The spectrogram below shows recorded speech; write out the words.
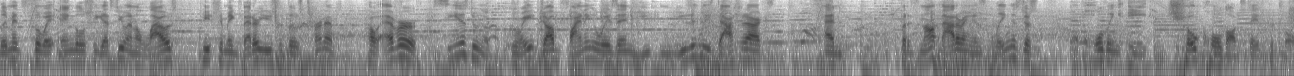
limits the way angle she gets to, and allows Peach to make better use of those turnips. However, Cee is doing a great job finding ways in, using these dash attacks, and but it's not mattering as Ling is just holding a chokehold on stage control.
